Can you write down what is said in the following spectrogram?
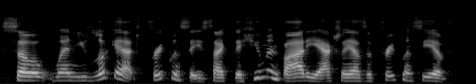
So when you look at frequencies, like the human body actually has a frequency of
